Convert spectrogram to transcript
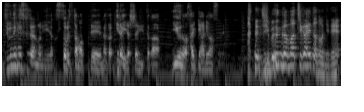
自分でミスしたのになんかストレス溜まって、なんかイライラしたりとかいうのが最近ありますね。自分が間違えたのにね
